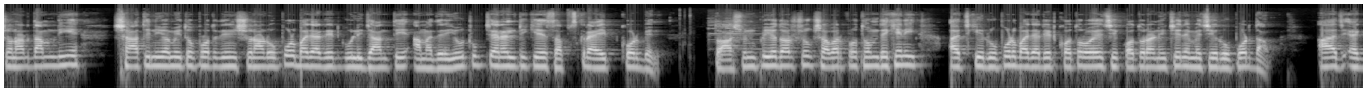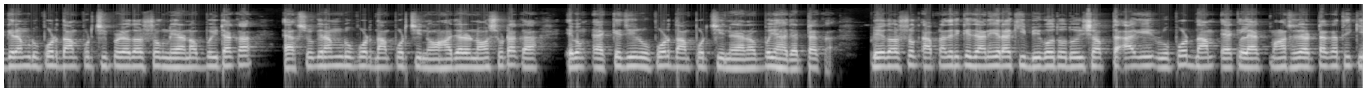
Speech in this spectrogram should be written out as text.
সোনার দাম নিয়ে। সাথে নিয়মিত প্রতিদিন সোনার উপর বাজার রেটগুলি জানতে আমাদের ইউটিউব চ্যানেলটিকে সাবস্ক্রাইব করবেন। তো আসুন প্রিয় দর্শক, সবার প্রথম দেখে নিই আজকে রুপোর বাজার রেট কত রয়েছে, কতটা নিচে নেমেছে রুপোর দাম। আজ এক গ্রাম রুপোর দাম পড়ছে প্রিয় দর্শক নিরানব্বই টাকা, একশো গ্রাম রুপোর দাম পড়ছে ন হাজার নশো টাকা এবং এক কেজির উপর দাম পড়ছে নিরানব্বই হাজার টাকা। প্রিয় দর্শক, আপনাদেরকে জানিয়ে রাখি, বিগত দুই সপ্তাহ আগে রুপোর দাম এক লাখ পাঁচ হাজার টাকা থেকে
